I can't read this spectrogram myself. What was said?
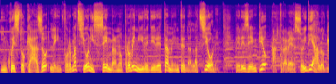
In questo caso le informazioni sembrano provenire direttamente dall'azione, per esempio attraverso i dialoghi.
